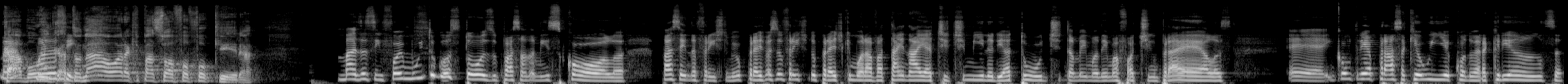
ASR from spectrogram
Né? Acabou Mas, o encanto assim, na hora que passou a fofoqueira. Mas assim, foi muito gostoso passar na minha escola. Passei na frente do meu prédio, passei na frente do prédio que morava a Tainá e a Titi Miller e a Tuti. Também mandei uma fotinho pra elas. É, encontrei a praça que eu ia quando eu era criança.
